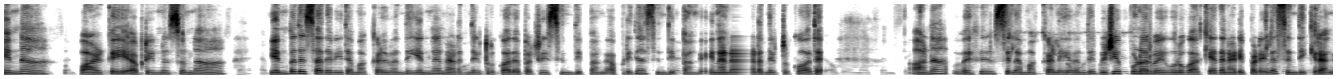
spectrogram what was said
ஏன்னா வாழ்க்கை அப்படின்னு சொன்னா எண்பது சதவீத மக்கள் வந்து என்ன நடந்துட்டு இருக்கோ அதை பற்றி சிந்திப்பாங்க. அப்படிதான் சிந்திப்பாங்க. என்ன நடந்துட்டு இருக்கோ அதை. ஆனா வெகு சில மக்களே வந்து விழிப்புணர்வை உருவாக்கி அதன் அடிப்படையில சிந்திக்கிறாங்க.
